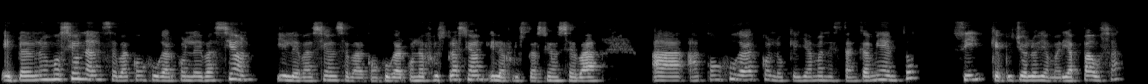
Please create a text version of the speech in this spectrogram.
el plano emocional se va a conjugar con la evasión y la evasión se va a conjugar con la frustración y la frustración se va a, conjugar con lo que llaman estancamiento, sí, que pues yo lo llamaría pausa,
